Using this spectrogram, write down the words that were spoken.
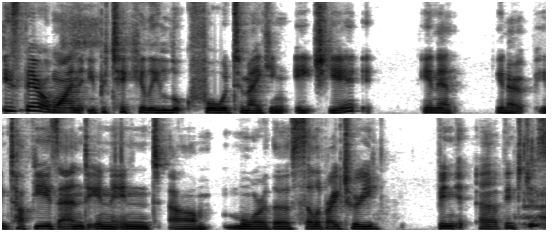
Is there a wine that you particularly look forward to making each year in it, you know, in tough years and in in um, more of the celebratory vin- uh, vintages?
